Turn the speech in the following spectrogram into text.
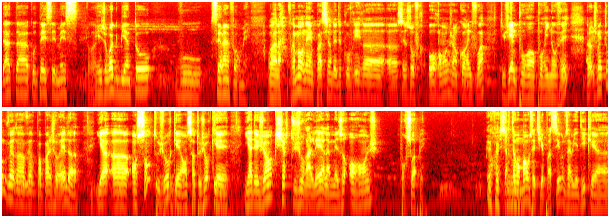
data, côté SMS. Et je vois que bientôt, vous serez informé. Voilà, vraiment on est impatient de découvrir euh, euh, ces offres Orange, encore une fois, qui viennent pour, euh, pour innover. Alors je me tourne vers, vers Papa Joël. Il y a, on sent toujours que, on sent toujours qu'il y a des gens qui cherchent toujours à aller à la maison Orange pour swapper. À un certain moment, vous étiez passé, vous aviez dit que euh,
